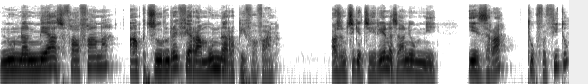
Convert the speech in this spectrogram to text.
no nanome azy fahafahana hampijoro indray fiaraha-monina ara-pivavahana. Azontsika jerena izany ao amin'ny Ezra toko fahafito,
